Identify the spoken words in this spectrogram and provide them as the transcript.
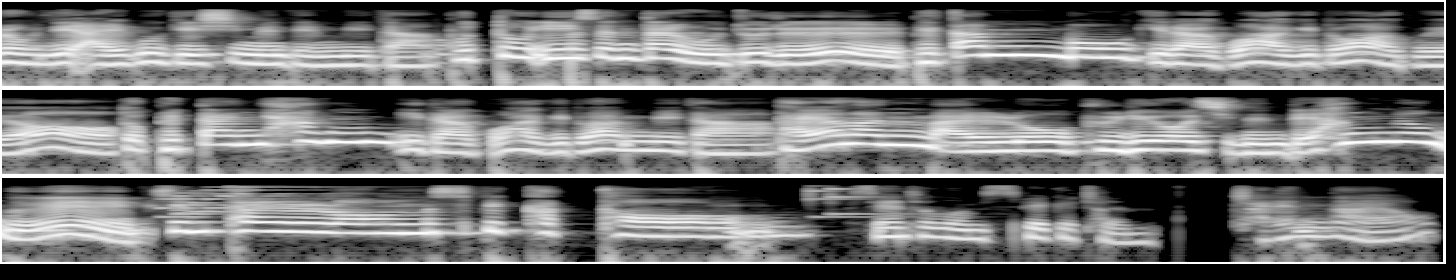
여러분들이 알고 계시면 됩니다. 보통 이 sandalwood를 백단목이라고 하기도 하고요. 또 백단향이라고 하기도 합니다. 다양한 말로 불리워지는데 학명은 Santalum spicatum Santalum spicatum. 잘했나요?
